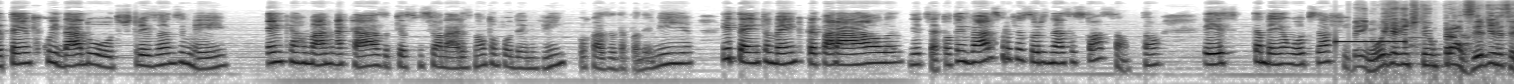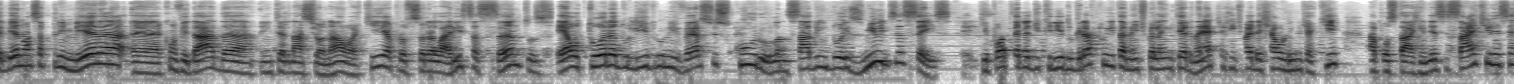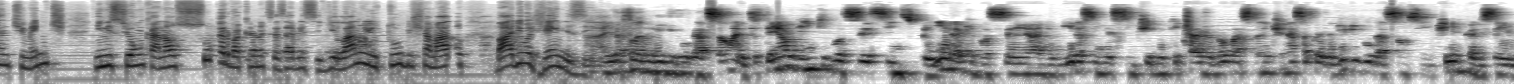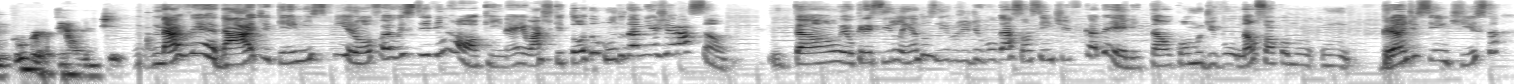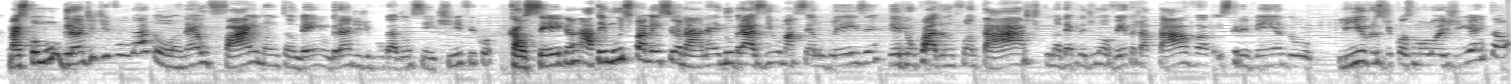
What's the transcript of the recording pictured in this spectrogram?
eu tenho que cuidar do outro de três anos e meio, tenho que arrumar minha casa, porque os funcionários não estão podendo vir por causa da pandemia, e tenho também que preparar a aula, etc. Então, tem vários professores nessa situação. Então, esse também é um outro desafio. Bem, hoje a gente tem o prazer de receber a nossa primeira é, convidada internacional aqui, a professora Larissa Santos, é autora do livro Universo Escuro, lançado em 2016, que pode ser adquirido gratuitamente pela internet. A gente vai deixar o link aqui, a postagem desse site, e recentemente iniciou um canal super bacana que vocês devem seguir lá no YouTube, chamado Bariogênese. Ainda falando em divulgação, Larissa, tem alguém que você se inspira, que você admira, assim, nesse sentido, que te ajudou bastante nessa coisa de divulgação científica, de ser youtuber? Tem alguém que. Na verdade, quem me inspirou foi o Stephen Hawking, né? Eu acho que todo mundo da minha geração. Então, eu cresci lendo os livros de divulgação científica dele. Então, como não só como um grande cientista, mas como um grande divulgador, né? O Feynman também, um grande divulgador científico, Carl Sagan. Ah, tem muitos para mencionar, né? No Brasil, o Marcelo Blazer teve um quadro no Fantástico, na década de 90 já estava escrevendo livros de cosmologia, então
